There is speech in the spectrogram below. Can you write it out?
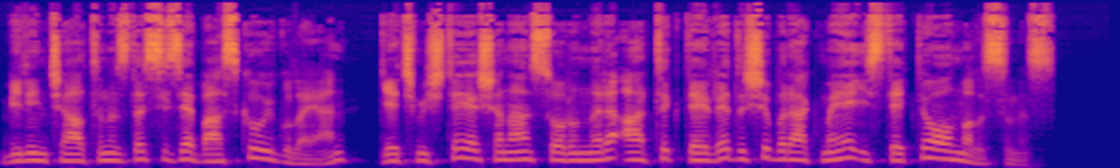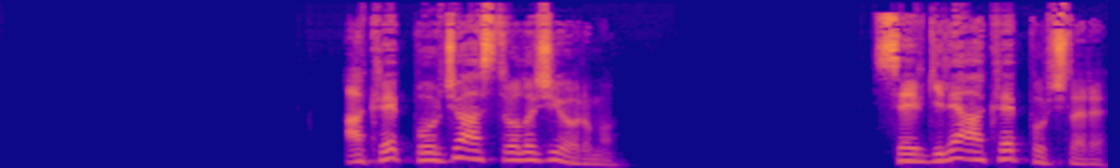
Bilinçaltınızda size baskı uygulayan, geçmişte yaşanan sorunları artık devre dışı bırakmaya istekli olmalısınız. Akrep burcu astroloji yorumu. Sevgili akrep burçları,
